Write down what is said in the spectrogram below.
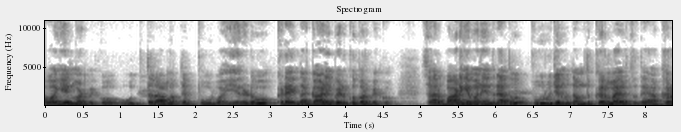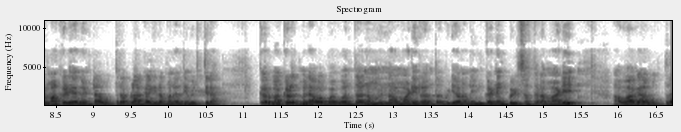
ಅವಾಗ ಏನು ಮಾಡಬೇಕು? ಉತ್ತರ ಮತ್ತು ಪೂರ್ವ ಎರಡೂ ಕಡೆಯಿಂದ ಗಾಳಿ ಬೆಳಕು ಬರಬೇಕು. ಸರ್, ಬಾಡಿಗೆ ಮನೆ ಅಂದರೆ ಅದು ಪೂರ್ವ ಜನ್ಮದ ನಮ್ಮದು ಕರ್ಮ ಇರ್ತದೆ. ಆ ಕರ್ಮ ಕಳೆಯೋ ಗಂಟ ಉತ್ತರ ಬ್ಲಾಕ್ ಆಗಿರೋ ಮನೇಲಿ ನೀವು ಇರ್ತೀರಾ? ಕರ್ಮ ಕಳೆದ್ಮೇಲೆ ಅವಾಗ ಭಗವಂತ ನಮ್ಮ ನಾವು ಮಾಡಿರೋಂಥ ವಿಡಿಯೋನ ನಿಮ್ಮ ಕಣ್ಣಿಗೆ ಬೀಳ್ಸೋ ಥರ ಮಾಡಿ, ಅವಾಗ ಉತ್ತರ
